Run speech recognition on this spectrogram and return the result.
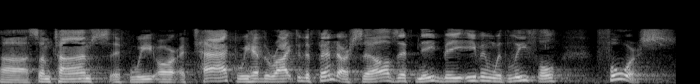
Uh, sometimes, if we are attacked, we have the right to defend ourselves, if need be, even with lethal force.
